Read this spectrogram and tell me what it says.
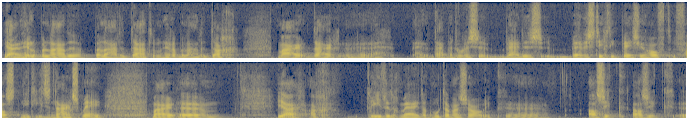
Ja, een hele beladen, beladen datum, een hele beladen dag. Maar daar, uh, daar bedoelen ze bij de, bij de stichting PC Hoofd vast niet iets naars mee. Maar uh, ja, ach, 23 mei, dat moet dan maar zo. Ik, uh, als ik, als ik uh,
